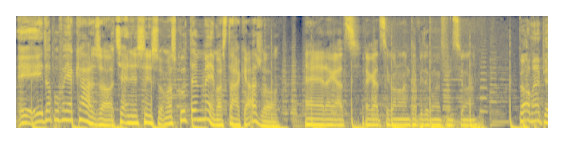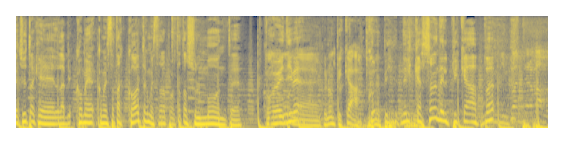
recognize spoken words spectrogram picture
E, e dopo vai a casa, cioè nel senso, ma ascolta me, ma sta a casa. Eh, ragazzi, ragazzi, che non hanno capito come funziona. Però a me è piaciuta che l'abbi- come, come è stata accolta, come è stata portata sul monte. Come Con, vedi, un, con un pick up. nel cassone del pick up. In quanto eravamo?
